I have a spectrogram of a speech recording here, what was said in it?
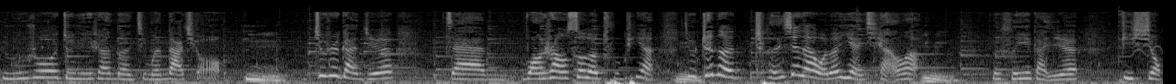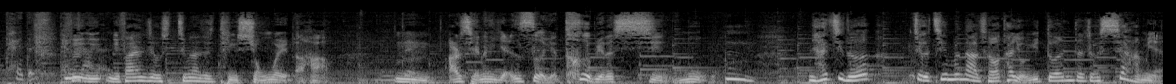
比如说旧金山的金门大桥，嗯，就是感觉在网上搜的图片，嗯就真的呈现在我的眼前了。嗯，就所以感觉必须要拍的。拍所以你你发现这个基本上是挺雄伟的哈，嗯，而且那个颜色也特别的醒目。嗯，你还记得这个金门大桥，它有一端的这个下面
